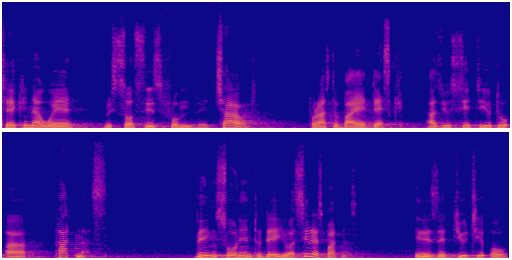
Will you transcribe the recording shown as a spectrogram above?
Taking away resources from the child for us to buy a desk. As you sit, you two are partners. Being sworn in today, you are serious partners. It is the duty of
